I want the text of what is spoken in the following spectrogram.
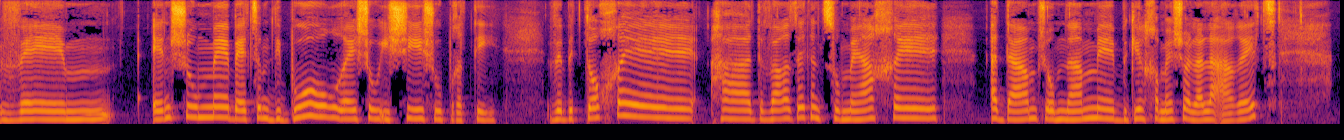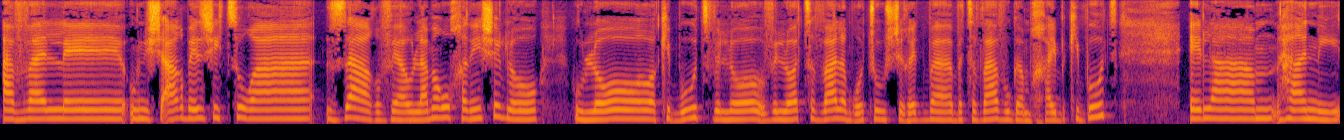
ואין שום אה, בעצם דיבור אה, שהוא אישי, שהוא פרטי. ובתוך הדבר הזה כאן צומח אדם שאומנם בגיל חמש עלה לארץ, אבל uh, הוא נשאר באיזושהי צורה זר, והעולם הרוחני שלו הוא לא הקיבוץ ולא, ולא הצבא, למרות שהוא שירת בצבא והוא גם חי בקיבוץ, אלא האני,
